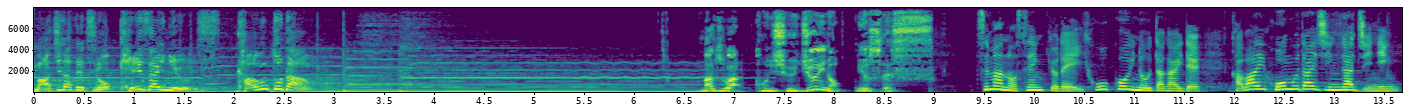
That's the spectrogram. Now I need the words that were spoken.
町田鉄の経済ニュースカウントダウンまずは今週10位のニュースです。妻の選挙で違法行為の疑いで河合法務大臣が辞任。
